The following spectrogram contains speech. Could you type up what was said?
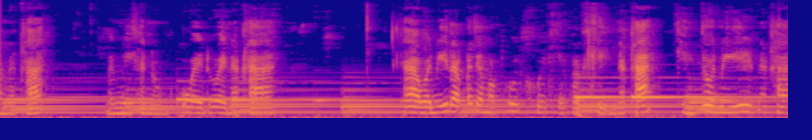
างนะคะ มันมีขนมกล้วยด้วยนะคะ ค่ะวันนี้เราก็จะมาพูดคุยเกี่ยวกับขิงนะคะ ขิงตัวนี้นะคะ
